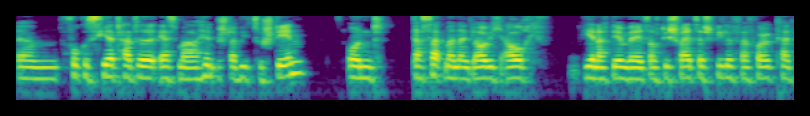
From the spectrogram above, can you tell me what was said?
ähm, fokussiert hatte, erstmal hinten stabil zu stehen. Und das hat man dann, glaube ich, auch, je nachdem, wer jetzt auch die Schweizer Spiele verfolgt hat,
